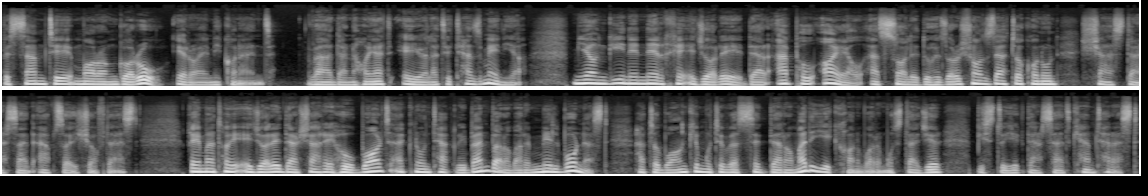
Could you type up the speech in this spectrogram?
به سمت مارانگارو ارائه می کنند. و در نهایت ایالت تزمینیا میانگین نرخ اجاره در اپل آیل از سال 2016 تا کنون 60 درصد افزایش یافته است. قیمت های اجاره در شهر هوبارت اکنون تقریبا برابر ملبورن است حتی با آنکه متوسط درآمد یک خانوار مستجر 21 درصد کمتر است.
